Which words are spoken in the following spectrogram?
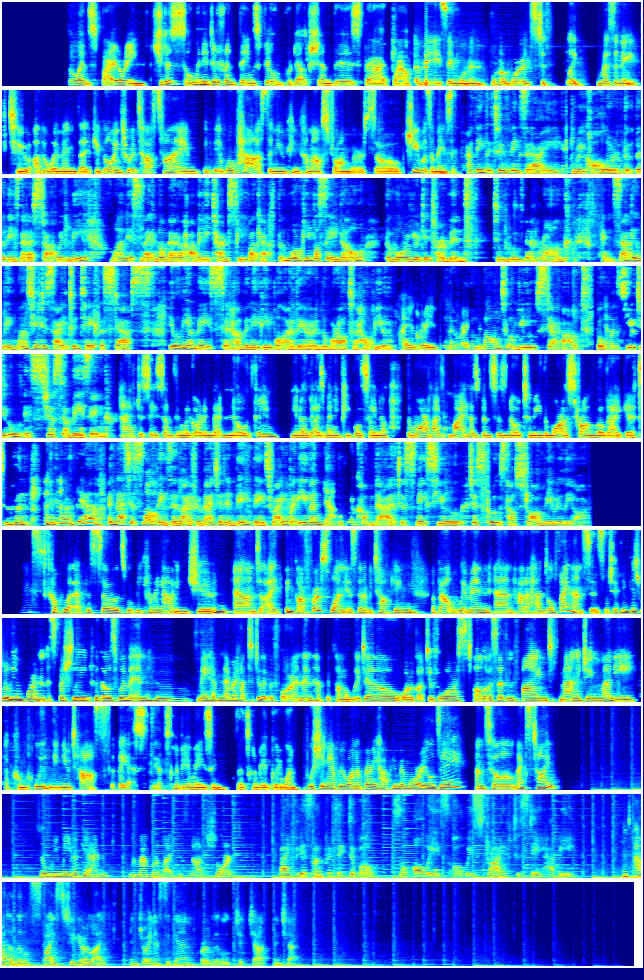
so inspiring. She does so many different things film production, this, that. Wow. Amazing woman. Her words to like resonate to other women that you're going through a tough time, it will pass and you can come out stronger. So she was amazing. I think the two things that I recall or the, the things that have stuck with me one is like no matter how many times people kept, the more people say no, the more you're determined to prove them wrong. And secondly, once you decide to take the steps, you'll be amazed at how many people are there in the world to help you. I agree. You know, right. Not until you step out, but once you do, it's just amazing. I have to say something regarding that no thing you know, as many people say no, the more hus- my husband says no to me, the more strong willed I get. Mm-hmm. Yeah, yeah, And that's just small things in life. Imagine in big things, right? But even yeah. to overcome that just makes you, just proves how strong we really are next couple of episodes will be coming out in June. And I think our first one is going to be talking about women and how to handle finances, which I think is really important, especially for those women who may have never had to do it before and then have become a widow or got divorced. All of a sudden, find managing money a completely new task that they. Yes, that's going to be amazing. That's going to be a good one. Wishing everyone a very happy Memorial Day. Until next time. Till we meet again, remember life is not short. Life is unpredictable, so always, always strive to stay happy. And add a little spice to your life and join us again for a little chit chat and chat.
